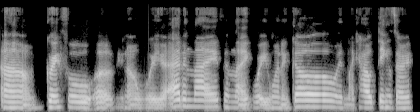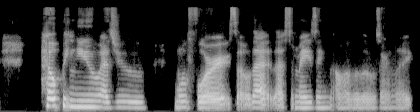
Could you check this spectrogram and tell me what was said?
um grateful of, you know, where you're at in life and like where you want to go and like how things are helping you as you move forward. So that that's amazing. All of those are like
